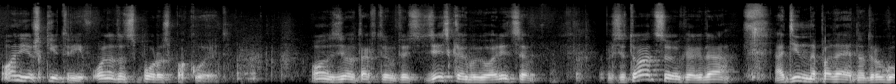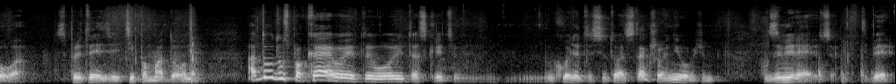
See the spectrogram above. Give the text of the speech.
он ешкит риф, он этот спор успокоит. Он сделает так, что то есть здесь, как бы говорится, про ситуацию, когда один нападает на другого с претензией типа Мадон, а тот успокаивает его и, так сказать, выходит из ситуации так, что они, в общем, замеряются. Теперь,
